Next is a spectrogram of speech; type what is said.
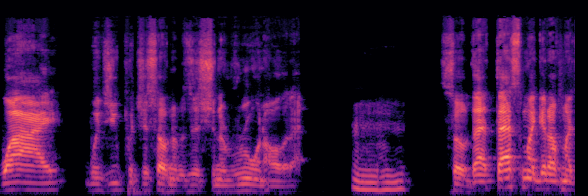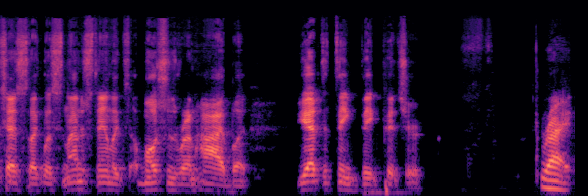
Why would you put yourself in a position to ruin all of that? Mm-hmm. So that that's my get off my chest. Like, listen, I understand like emotions run high, but you have to think big picture. Right.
